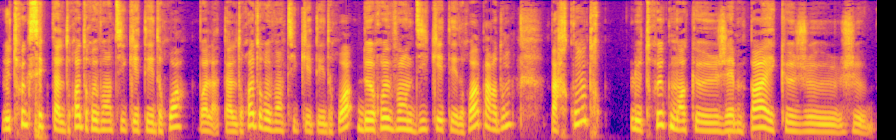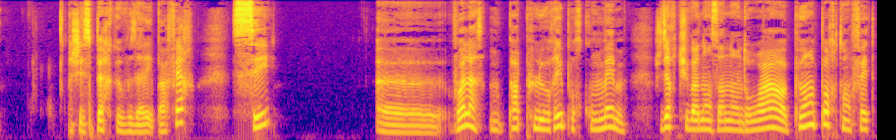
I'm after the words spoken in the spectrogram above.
Le truc, c'est que tu as le droit de revendiquer tes droits. Voilà, tu as le droit de revendiquer tes droits, de revendiquer tes droits, pardon. Par contre, le truc, moi, que j'aime pas et que je, je j'espère que vous n'allez pas faire, c'est euh, voilà, pas pleurer pour qu'on m'aime. Je veux dire, tu vas dans un endroit, peu importe en fait.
